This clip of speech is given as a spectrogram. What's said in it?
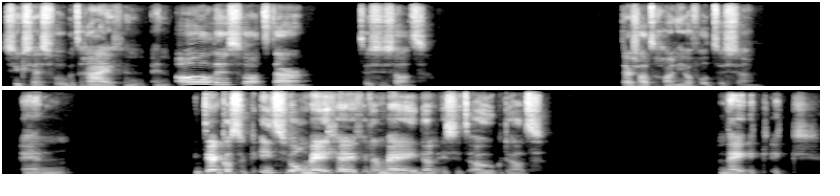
succesvol bedrijf. En, en alles wat daar tussen zat. Daar zat gewoon heel veel tussen. En ik denk als ik iets wil meegeven daarmee, dan is het ook dat. Nee, ik, ik,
